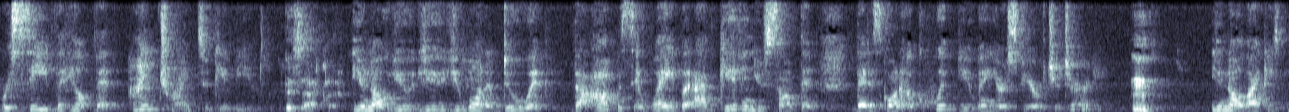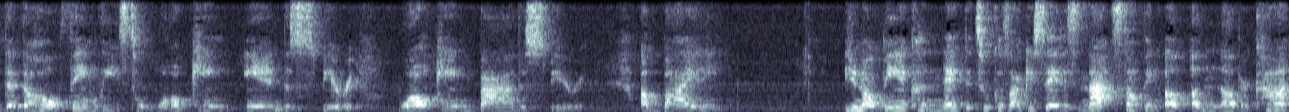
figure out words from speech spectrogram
receive the help that i'm trying to give you exactly you know you you you want to do it the opposite way, but I've given you something that is going to equip you in your spiritual journey. Mm. You know, like the, the whole thing leads to walking in the Spirit, walking by the Spirit, abiding. You know, being connected to, because like you said, it's not something of another kind,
